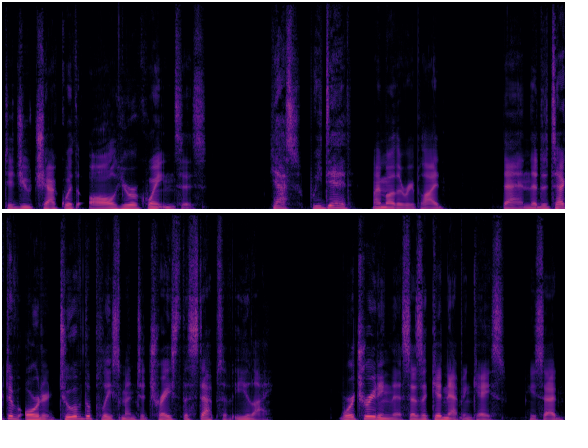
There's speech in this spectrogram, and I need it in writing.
Did you check with all your acquaintances? Yes, we did, my mother replied. Then the detective ordered two of the policemen to trace the steps of Eli. We're treating this as a kidnapping case, he said.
